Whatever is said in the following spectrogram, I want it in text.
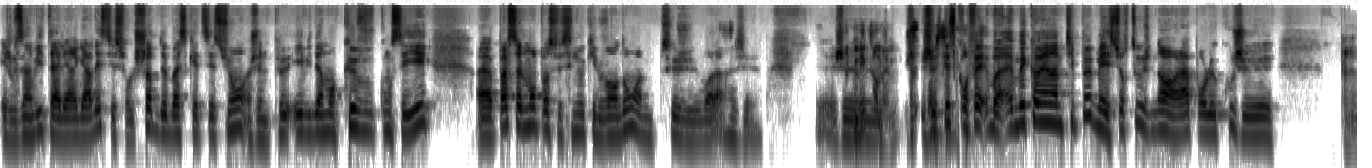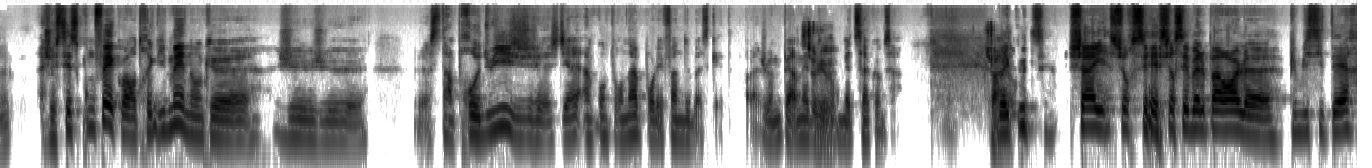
et je vous invite à aller regarder. C'est sur le shop de Basket Session. Je ne peux évidemment que vous conseiller, euh, pas seulement parce que c'est nous qui le vendons, hein, parce que je, voilà, je, je, mais quand même. Je, sais ce qu'on fait, bah, mais quand même un petit peu, mais surtout, non, là pour le coup, je, mmh. je sais ce qu'on fait, quoi, entre guillemets. Donc, euh, je, c'est un produit, je, dirais, incontournable pour les fans de basket. Voilà, je vais me permettre de mettre ça comme ça. Bah, écoute, Shai, sur ces, sur ces belles paroles euh, publicitaires,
